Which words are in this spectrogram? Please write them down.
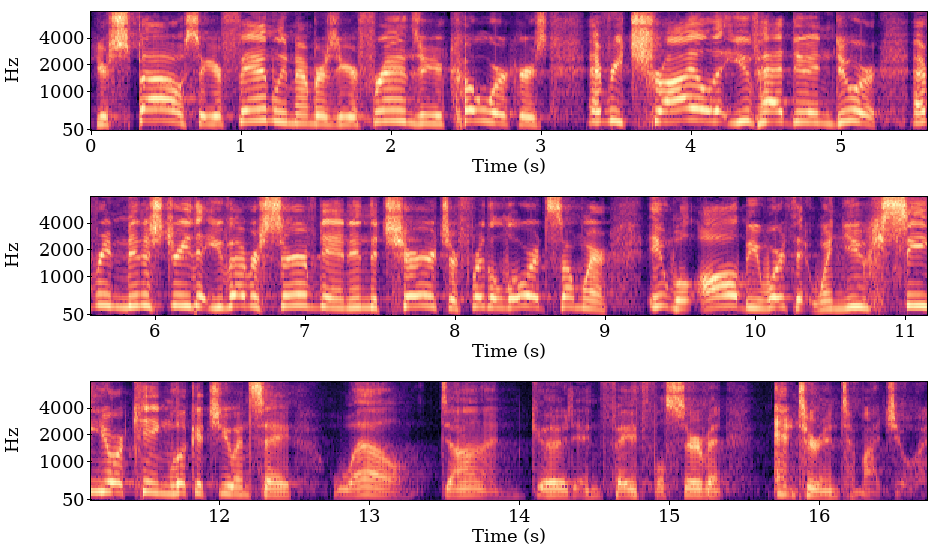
your spouse or your family members or your friends or your coworkers, every trial that you've had to endure, every ministry that you've ever served in in the church or for the Lord somewhere, it will all be worth it when you see your King look at you and say, Well done, good and faithful servant, enter into my joy.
